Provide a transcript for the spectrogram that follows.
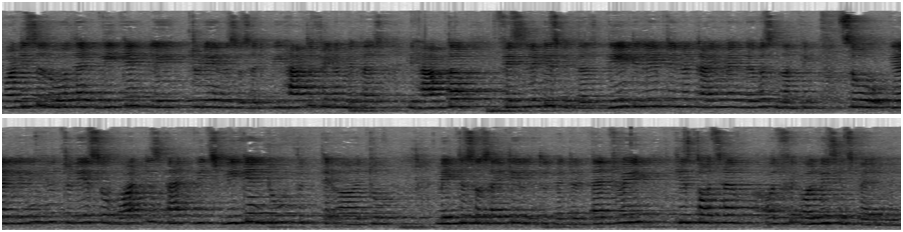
What is the role that we can play today in the society? We have the freedom with us, we have the facilities with us. They lived in a time when there was nothing. So we are living here today. So what is that which we can do to, uh, to make the society a little better? That way, his thoughts have always inspired me.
